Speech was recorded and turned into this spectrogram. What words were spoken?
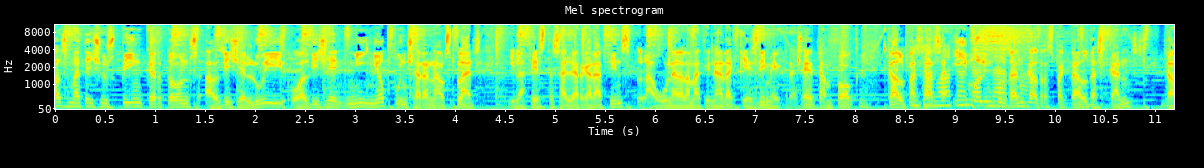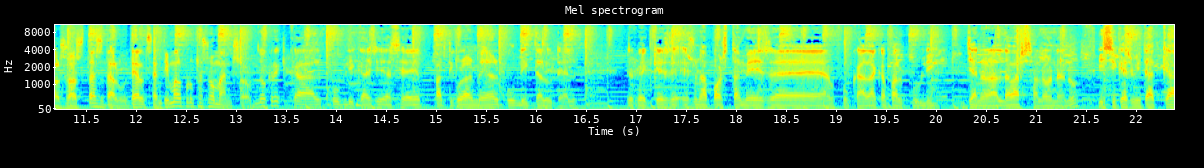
els mateixos Pinkertons, el DJ Louis o el DJ Niño punxaran els plats i la festa s'allargarà fins la 1 de la matinada, que és dimecres, eh? Tampoc cal passar-se. Tanta I molt important, cal respectar el descans dels hostes de l'hotel. Sentim el professor Manso. No crec que el públic hagi de ser particularment el públic de l'hotel. Jo crec que és, és una aposta més eh, enfocada cap al públic general de Barcelona, no? I sí que és veritat que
